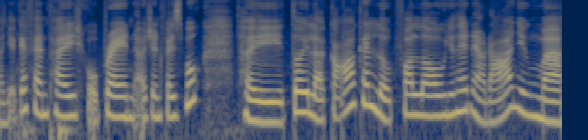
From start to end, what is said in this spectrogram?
uh, những cái fanpage của brand ở trên Facebook thì tuy là có cái lượt follow như thế nào đó nhưng mà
